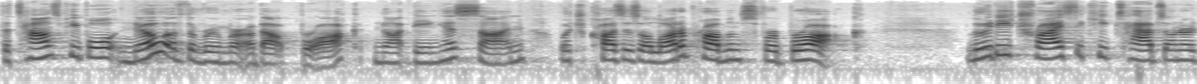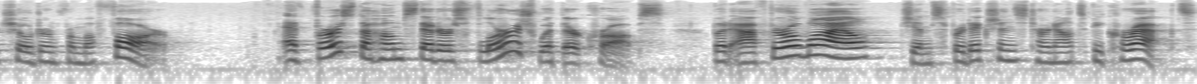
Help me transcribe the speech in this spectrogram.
The townspeople know of the rumor about Brock not being his son, which causes a lot of problems for Brock. Lutie tries to keep tabs on her children from afar. At first, the homesteaders flourish with their crops, but after a while, Jim's predictions turn out to be correct.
